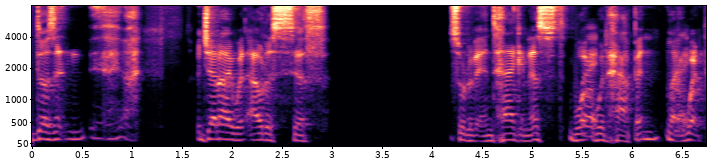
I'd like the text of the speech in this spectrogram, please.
doesn't a Jedi without a Sith sort of antagonist. What Right. would happen? Like Right. what?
